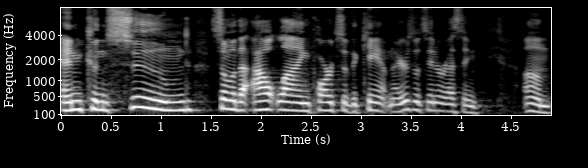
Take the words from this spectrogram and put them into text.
and consumed some of the outlying parts of the camp. Now, here's what's interesting. Um,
